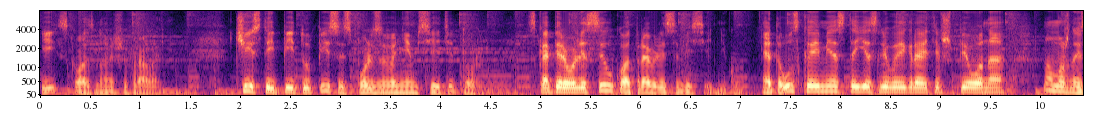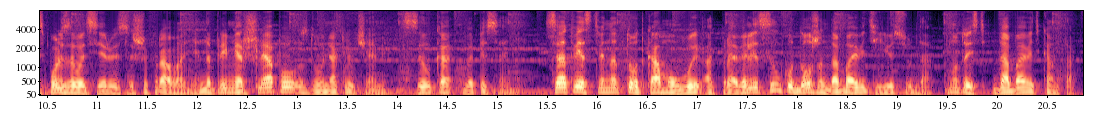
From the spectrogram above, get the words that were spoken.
И сквозное шифрование. Чистый P2P с использованием сети Tor. Скопировали ссылку, отправили собеседнику. Это узкое место, если вы играете в шпиона, но можно использовать сервисы шифрования. Например, шляпу с двумя ключами. Ссылка в описании. Соответственно, тот, кому вы отправили ссылку, должен добавить ее сюда. Ну, то есть добавить контакт.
